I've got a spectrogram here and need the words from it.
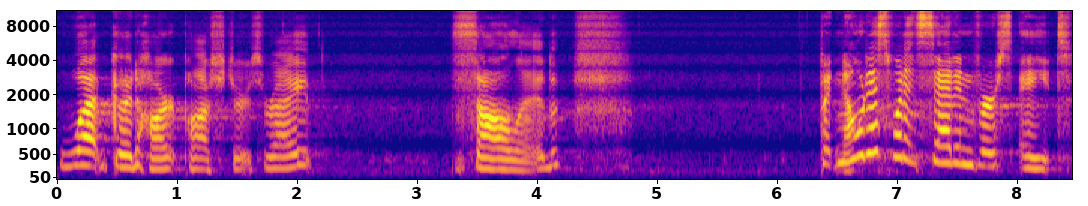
What good heart postures, right? Solid. But notice what it said in verse 8.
